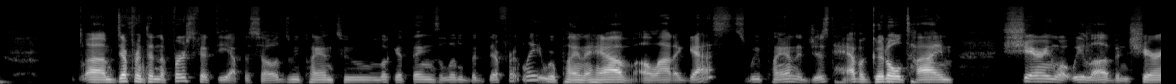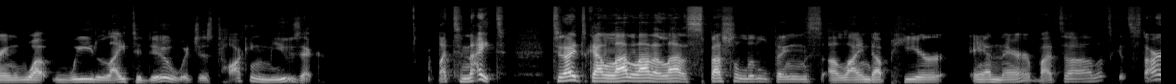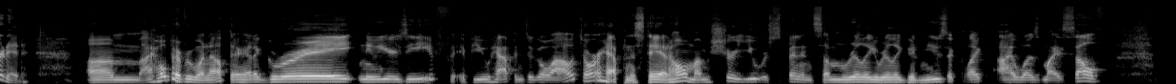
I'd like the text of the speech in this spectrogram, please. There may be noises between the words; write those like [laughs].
Um, different than the first 50 episodes. We plan to look at things a little bit differently. We plan to have a lot of guests. We plan to just have a good old time sharing what we love and sharing what we like to do, which is talking music. But tonight, tonight's got a lot, a lot, a lot of special little things uh, lined up here and there. But uh, let's get started. Um, I hope everyone out there had a great New Year's Eve. If you happen to go out or happen to stay at home, I'm sure you were spinning some really, really good music like I was myself.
